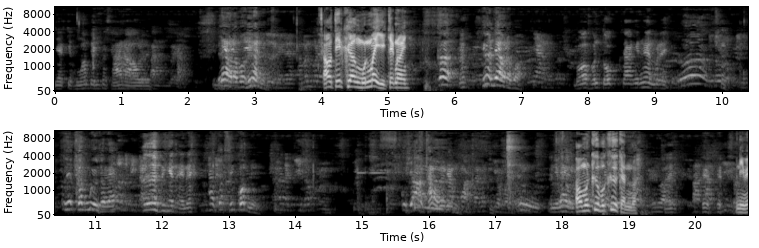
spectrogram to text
อยากจะหัวเป็นภาษาเราเลยแล้วเราบ่เพื่อนเอาติดเครื่องหมุนมาอีกจักหน่อยก็ เพื่อนแล้วเราบ่บอกว่าฝนตกทางเห็นงานไปเลยเออเรียกเครื่องมือซะแล้วเออไปเห็นไหนเนี่ยเอาจักสิบคนนี่กูจะเอาเท่าเลยนะอืมได้เอามันคือบ่คือกันวะนี่ไหม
